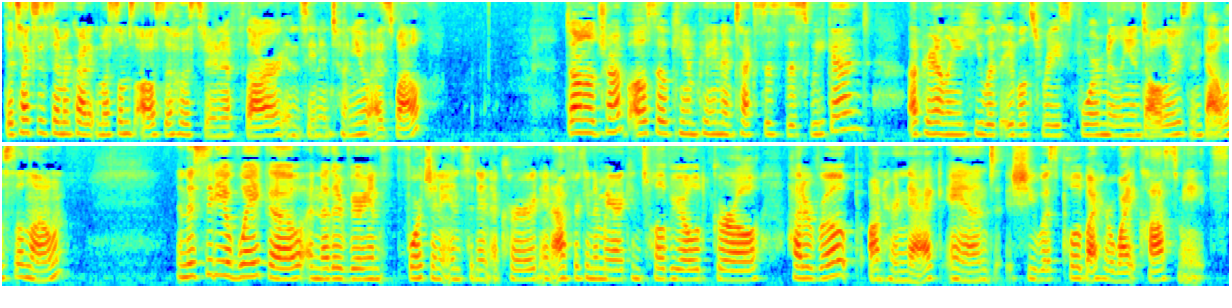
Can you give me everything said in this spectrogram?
The Texas Democratic Muslims also hosted an iftar in San Antonio as well. Donald Trump also campaigned in Texas this weekend. Apparently, he was able to raise $4 million in Dallas alone. In the city of Waco, another very unfortunate incident occurred. An African American 12 year old girl had a rope on her neck and she was pulled by her white classmates.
